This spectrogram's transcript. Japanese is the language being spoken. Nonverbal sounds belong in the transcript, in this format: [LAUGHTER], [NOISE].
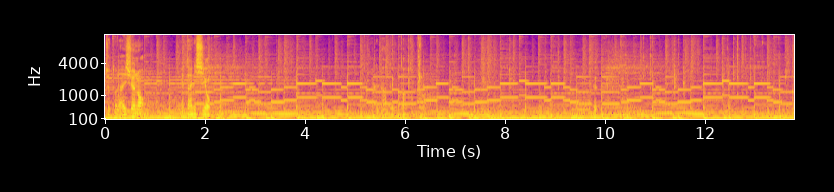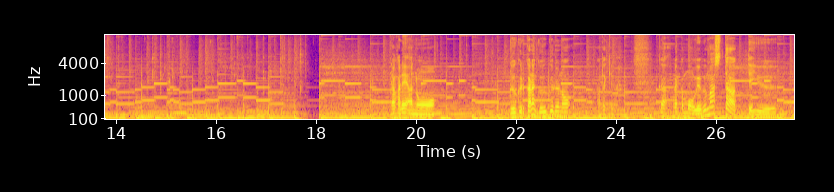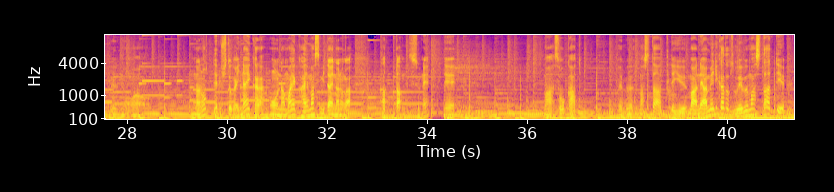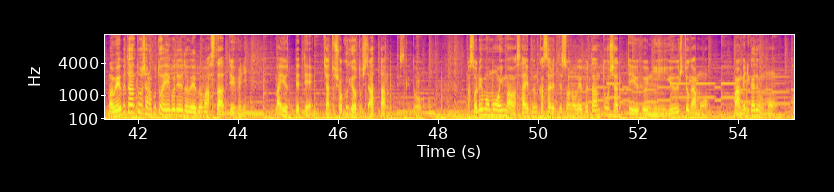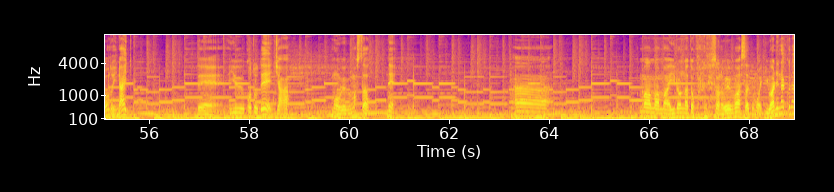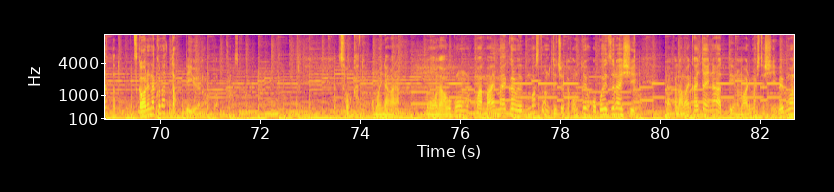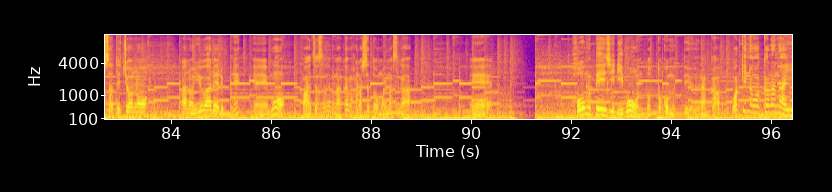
ちょっと来週のネタにしよう。Google かな ?Google の、なんだっけな？が、なんかもう Webmaster っていうのを名乗ってる人がいないから、もう名前変えますみたいなのがあったんですよね。で、まあそうかと。ウェブマスターっていう、まあね、アメリカだとウェブマスターっていう、まあ、ウェブ担当者のことを英語で言うとウェブマスターっていうふうに、まあ、言ってて、ちゃんと職業としてあったんですけど、まあ、それももう今は細分化されてそのウェブ担当者っっていう風に言う人がもう、まあ、アメリカでももうほとんどいないと。でいうことでじゃあもうウェブマスターね。あーまあまあまあいろんなところでそのウェブマスターってもう言われなくなったと使われなくなったっていうようなことだったんですけど。そうかと思いながら。もうだから僕も、まあ、前々から Web マスターの手帳って本当に覚えづらいし、なんか名前変えたいなっていうのもありましたし、Web マスターの手帳のあの URL ね、えーもう、まあ、雑談でも何回も話したと思いますが、えーホームページリボーン .com っていうなんかわけのわからない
